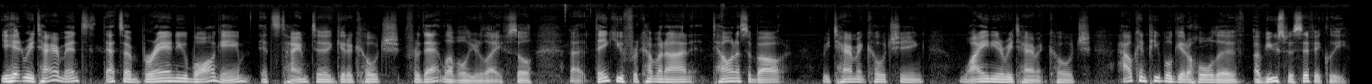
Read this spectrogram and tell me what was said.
You hit retirement, that's a brand new ball game. It's time to get a coach for that level of your life. So, uh, thank you for coming on, telling us about retirement coaching, why you need a retirement coach. How can people get a hold of, of you specifically?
